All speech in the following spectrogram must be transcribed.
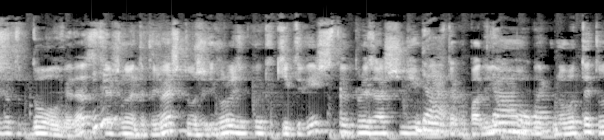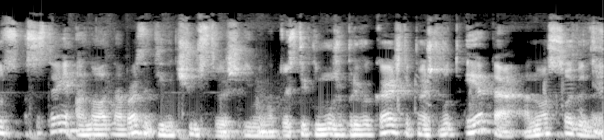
что-то долго, да, затяжное. Ты понимаешь, что уже и вроде бы какие-то вещи с тобой произошли, Да. такой подъем Да, мог да, быть. да. Но вот это вот состояние, оно однообразное, ты его чувствуешь именно. То есть ты к нему уже привыкаешь, ты понимаешь, что вот это, оно особенное.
